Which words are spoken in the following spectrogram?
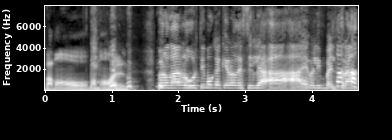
Vamos, vamos al. Pero nada, lo último que quiero decirle a, a Evelyn Beltrán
